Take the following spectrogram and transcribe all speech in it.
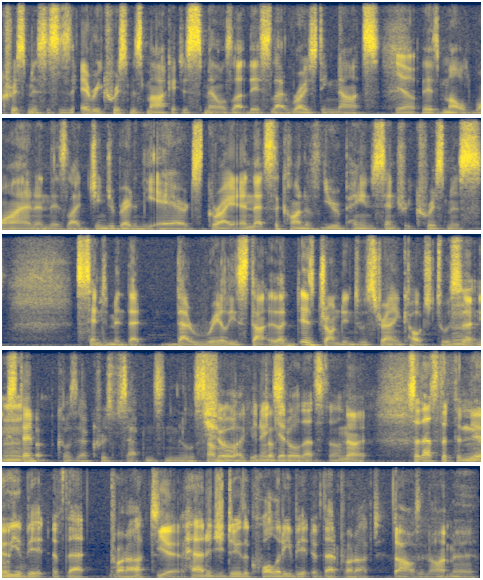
Christmas. This is every Christmas market just smells like this, like roasting nuts. Yep. There's mulled wine and there's like gingerbread in the air. It's great, and that's the kind of European centric Christmas sentiment that that really start like, is drummed into Australian culture to a certain extent, but because our Christmas happens in the middle of summer, Sure, like you don't get all that stuff. No, So that's the familiar Yeah. bit of that product. Yeah. How did you do the quality bit of that product? That was a nightmare.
